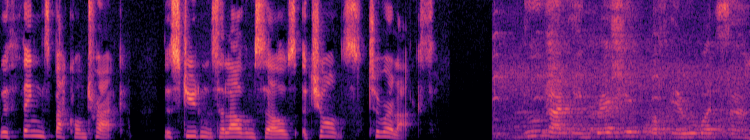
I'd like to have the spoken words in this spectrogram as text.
With things back on track, the students allow themselves a chance to relax. Do an impression of a robot sound.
